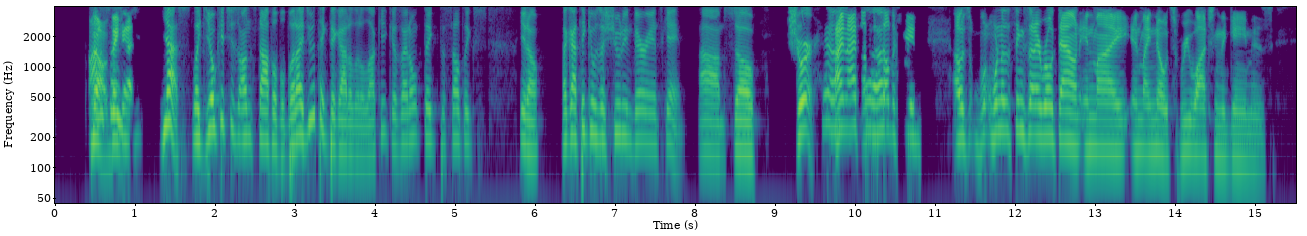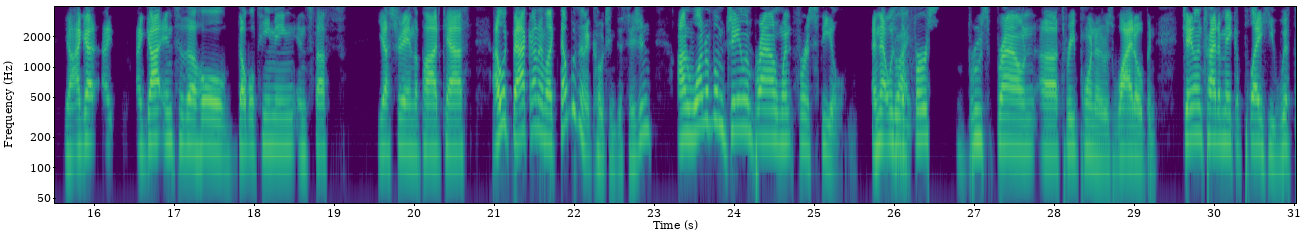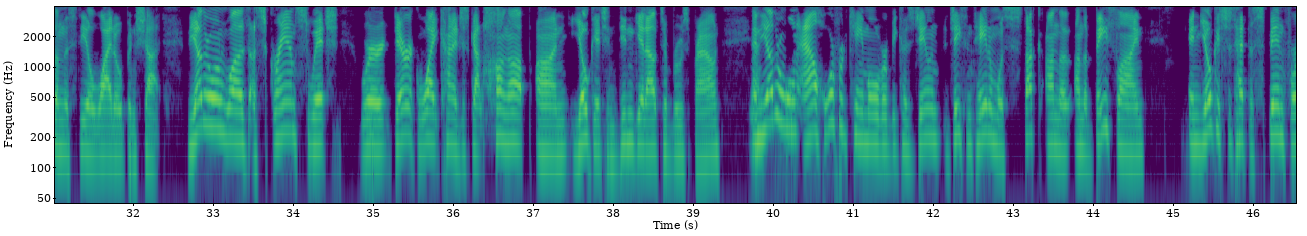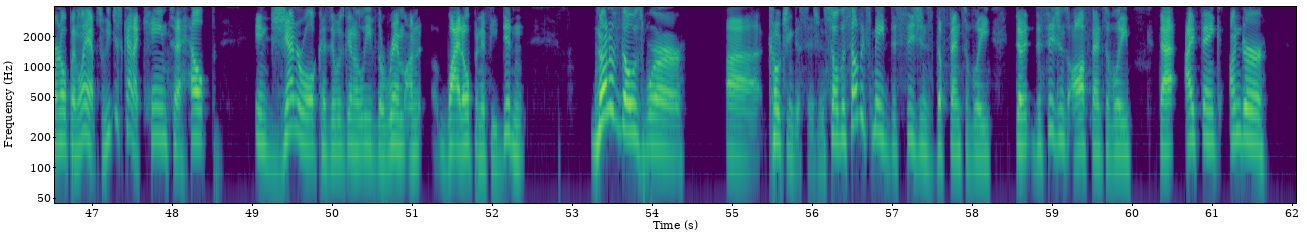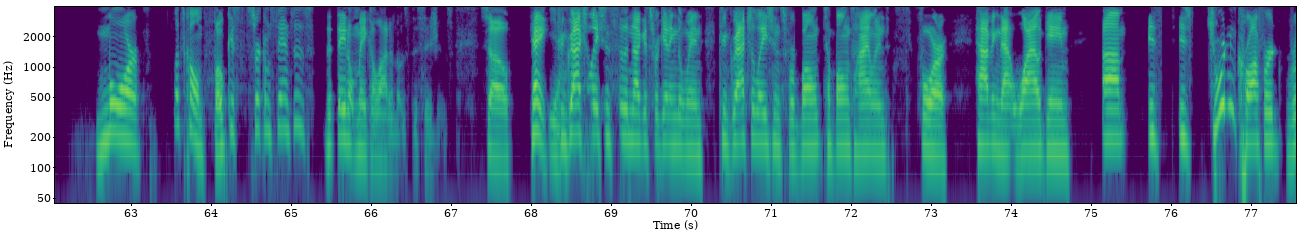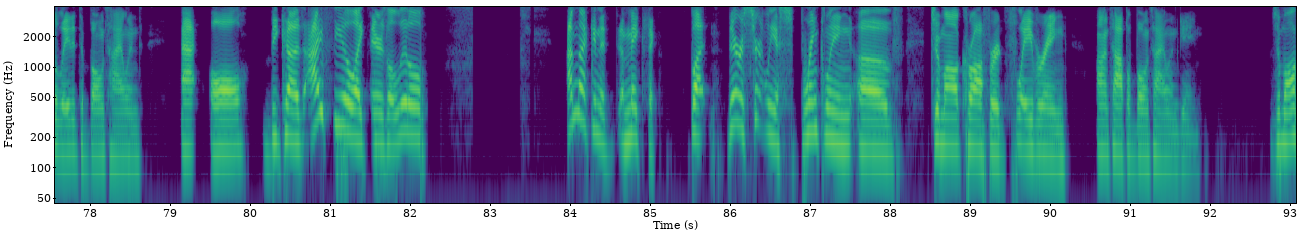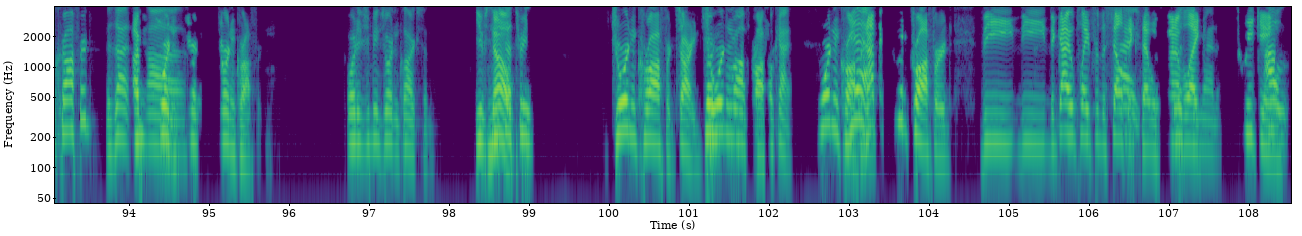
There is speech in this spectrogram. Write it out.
No, they got- yes, like Jokic is unstoppable, but I do think they got a little lucky because I don't think the Celtics, you know, like I think it was a shooting variance game. Um, so Sure. And I thought the Celtics made. I was one of the things that I wrote down in my in my notes rewatching the game is, you know, I got I I got into the whole double teaming and stuff yesterday in the podcast. I look back on it, I'm like, that wasn't a coaching decision. On one of them, Jaylen Brown went for a steal, and that was the first Bruce Brown uh, three pointer that was wide open. Jaylen tried to make a play, he whiffed on the steal, wide open shot. The other one was a scram switch where Derrick White kind of just got hung up on Jokic and didn't get out to Bruce Brown. And the other one, Al Horford came over because Jaylen Jayson Tatum was stuck on the on the baseline, and Jokic just had to spin for an open layup. So he just kind of came to help in general because it was going to leave the rim on wide open if he didn't. None of those were uh, coaching decisions. So the Celtics made decisions defensively, de- decisions offensively that I think under more, let's call them focused circumstances, that they don't make a lot of those decisions. So hey, Yeah. congratulations to the Nuggets for getting the win. Congratulations for Bone to Bones Hyland for having that wild game. Um, is is Jordan Crawford related to Bones Hyland at all? Because I feel like there's a little. I'm not going to make the, but there is certainly a sprinkling of Jamal Crawford flavoring on top of Bones Hyland game. Jamal Crawford? Is that uh, Jordan, Jordan, Jordan Crawford. or did you mean Jordan Clarkson? You've you No. said three. Jordan Crawford. Sorry, Jordan, Crawford. Okay. Jordan Crawford, Yeah. not the good Crawford, the the the guy who played for the Celtics Hey, that was kind of like man, tweaking. I'll-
